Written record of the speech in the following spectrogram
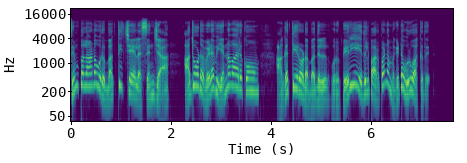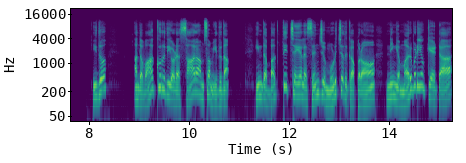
சிம்பிளான ஒரு பக்தி செயலை செஞ்சா அதோட விளைவு என்னவா இருக்கும்? அகத்தியரோட பதில் ஒரு பெரிய எதிர்பார்ப்பை நம்மகிட்ட உருவாக்குது. இதோ அந்த வாக்குறுதியோட சாராம்சம் இதுதான். இந்த பக்தி செயலை செஞ்சு முடிச்சதுக்கு அப்புறம் நீங்க மறுபடியும் கேட்டா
